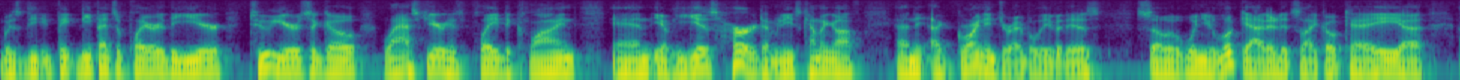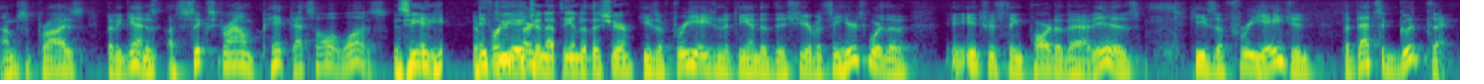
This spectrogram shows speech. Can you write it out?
was the defensive player of the year two years ago. Last year his play declined, and you know he is hurt. I mean he's coming off an, a groin injury, I believe it is. So when you look at it, it's like, okay, uh, I'm surprised. But again, is, a sixth round pick, that's all it was. Is he, he a free agent at the end of this year? He's a free agent at the end of this year. But see, here's where the interesting part of that is he's a free agent, but that's a good thing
